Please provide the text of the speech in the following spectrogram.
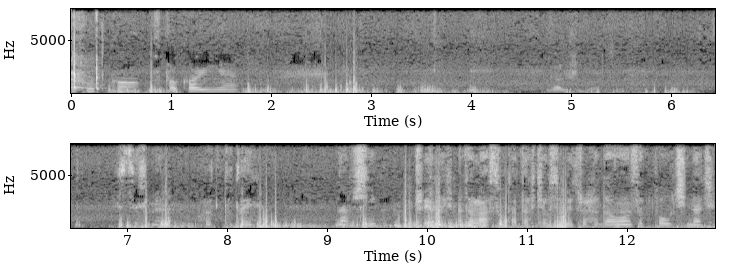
Cichutko, spokojnie. Golfik jest. Jesteśmy akurat tutaj na wsi. Przyjechaliśmy do lasu. Tata chciał sobie trochę gałązek poucinać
